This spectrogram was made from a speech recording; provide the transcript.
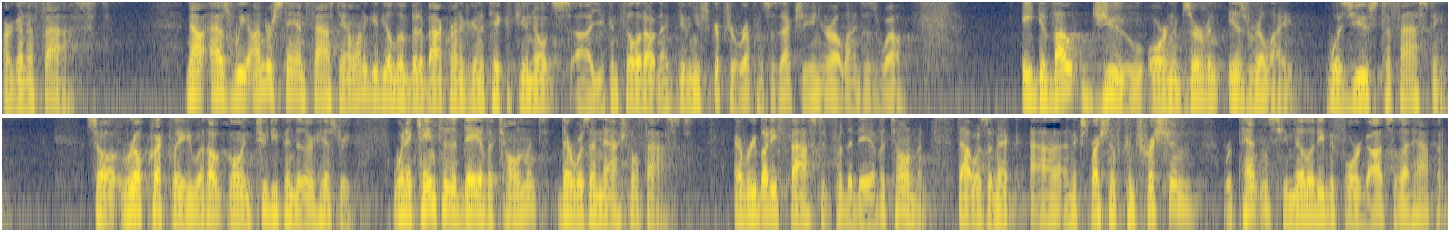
are going to fast. Now, as we understand fasting, I want to give you a little bit of background. If you're going to take a few notes, uh, you can fill it out, and I've given you scripture references actually in your outlines as well. A devout Jew or an observant Israelite was used to fasting. So, real quickly, without going too deep into their history, when it came to the Day of Atonement, there was a national fast. Everybody fasted for the Day of Atonement. That was an, uh, an expression of contrition, repentance, humility before God, so that happened.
